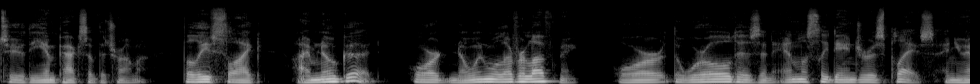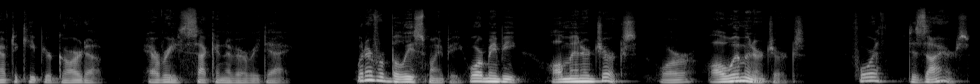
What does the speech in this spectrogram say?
to the impacts of the trauma? Beliefs like, I'm no good, or no one will ever love me, or the world is an endlessly dangerous place and you have to keep your guard up every second of every day. Whatever beliefs might be, or maybe all men are jerks, or all women are jerks. Fourth, desires.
